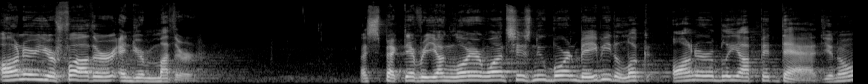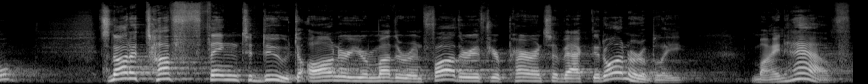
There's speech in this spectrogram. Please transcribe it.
Honor your father and your mother I suspect every young lawyer wants his newborn baby to look honorably up at dad, you know? It's not a tough thing to do to honor your mother and father if your parents have acted honorably. Mine have.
